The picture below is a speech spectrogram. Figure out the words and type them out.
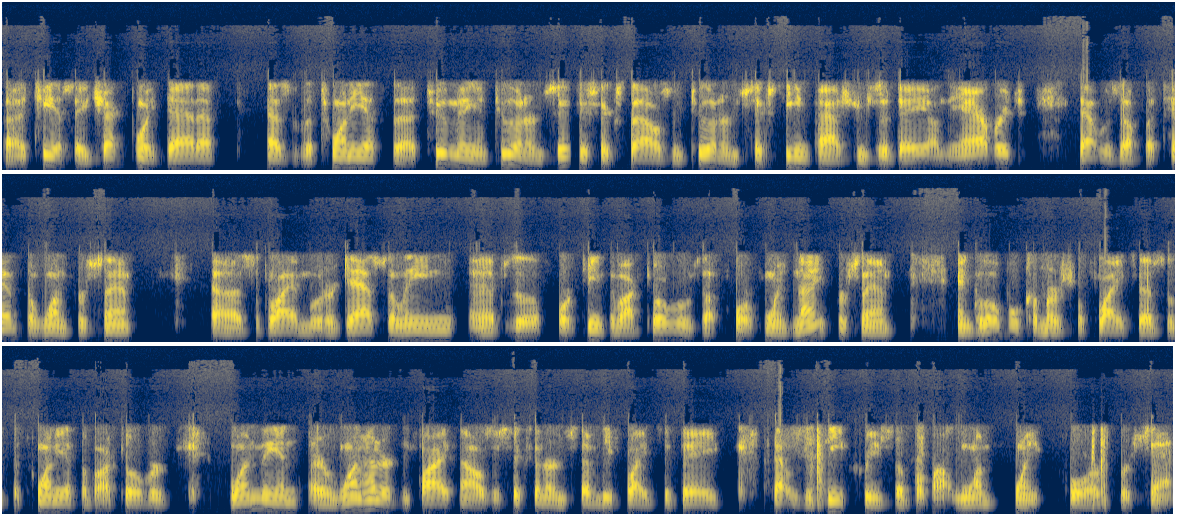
Uh, TSA checkpoint data As of the 20th, uh, 2,266,216 passengers a day on the average. That was up a tenth of 1%. Uh, supply of motor gasoline uh, as of the 14th of October was up 4.9%, and global commercial flights as of the 20th of October, 1 million or 105,670 flights a day. That was a decrease of about 1.4%.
